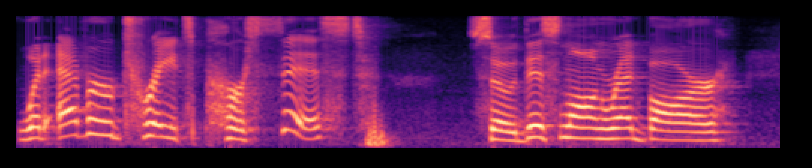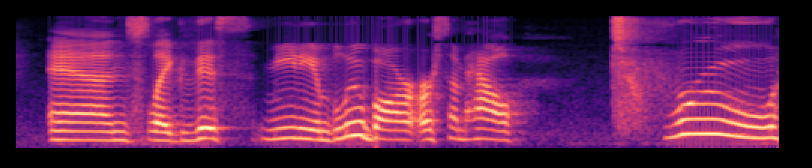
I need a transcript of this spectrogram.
whatever traits persist, so this long red bar and like this medium blue bar are somehow true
